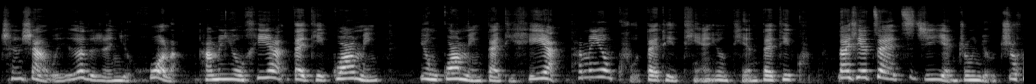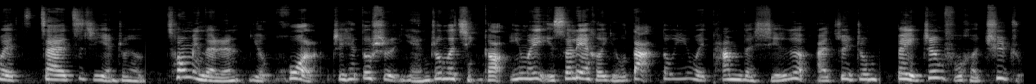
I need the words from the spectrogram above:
称善为恶的人有祸了。他们用黑暗代替光明，用光明代替黑暗；他们用苦代替甜，用甜代替苦。”那些在自己眼中有智慧、在自己眼中有聪明的人有祸了，这些都是严重的警告。因为以色列和犹大都因为他们的邪恶而最终被征服和驱逐，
